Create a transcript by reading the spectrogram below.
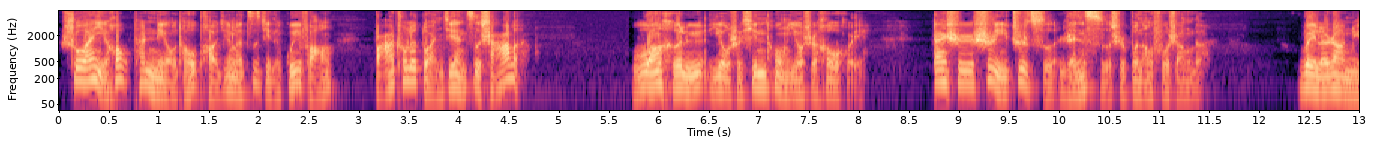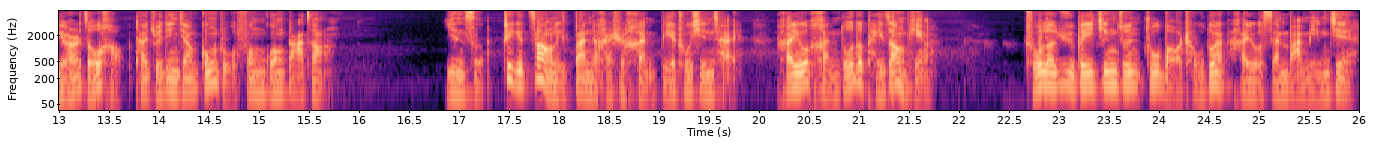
说完以后，他扭头跑进了自己的闺房，拔出了短剑自杀了。吴王阖闾又是心痛又是后悔，但是事已至此，人死是不能复生的。为了让女儿走好，他决定将公主风光大葬。因此，这个葬礼办的还是很别出心裁，还有很多的陪葬品。除了玉杯、金樽、珠宝、绸缎，还有三把名剑。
